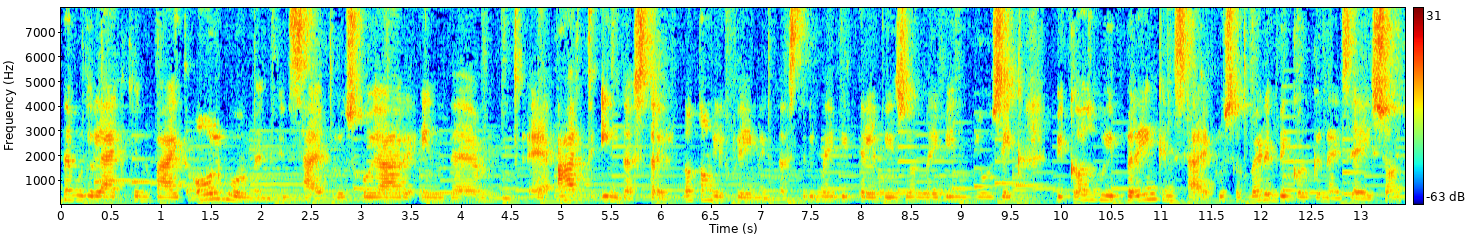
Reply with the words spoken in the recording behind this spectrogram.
I would like to invite all women in Cyprus who are in the um, uh, art industry, not only film industry, maybe television, maybe music, because we bring in Cyprus a very big organization,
